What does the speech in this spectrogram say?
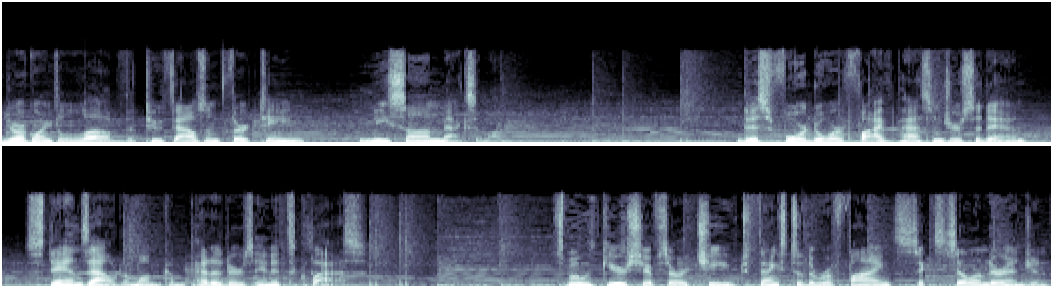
You're going to love the 2013 Nissan Maxima. This four-door, five-passenger sedan stands out among competitors in its class. Smooth gear shifts are achieved thanks to the refined six-cylinder engine.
